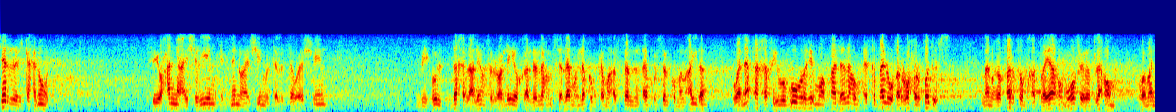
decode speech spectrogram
سر الكهنوت. في يوحنا عشرين اتنين وعشرين وتلاتة وعشرين بيقول دخل عليهم في العلية وقال لهم سلام لكم كما أرسلنا الأب أرسلكم من أيضا. ونفخ في وجوههم وقال لهم اقبلوا الروح القدس. من غفرتم خطاياهم غفرت لهم ومن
